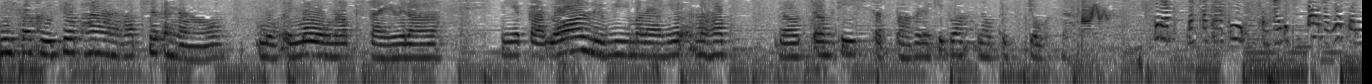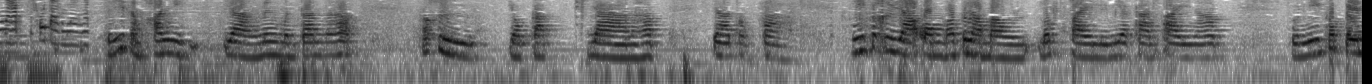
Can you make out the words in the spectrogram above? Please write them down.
นี่ก็คือเสื้อผ้านะครับ เสื้อกันหนาว หมวกไอโม่งนะครับ ใส่เวลา มีอากาศร้อนหรือมีแมลงเยอะนะครับแล้วเจ้าหน้าที่สัตว์ป่าก็จะคิดว่าเราเป็นโจรนะครับแต่ที่สำคัญอีกอย่างหนึ่งเหมือนกันนะครับ ก็คือเกี่ยวกับยานะครับ ยาต่างๆนี่ก็คือยาอมครับเวลาเมารถไฟหรือมีอาการไอนะครับ ส่วนนี้ก็เป็น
